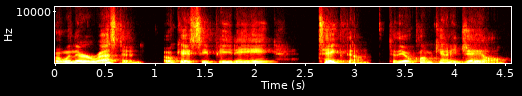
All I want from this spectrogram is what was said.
But when they're arrested, OKCPD take them to the Oklahoma County Jail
